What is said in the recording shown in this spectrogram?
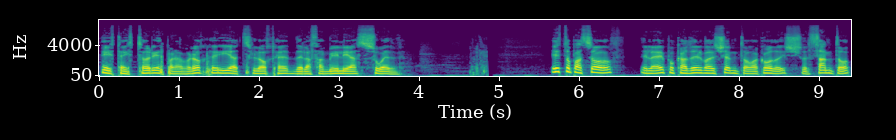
Esta historia es para Broje y Atzloje de la familia Sued. Esto pasó en la época del Baal Shem Tov HaKodesh, el santo,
